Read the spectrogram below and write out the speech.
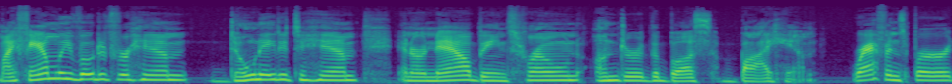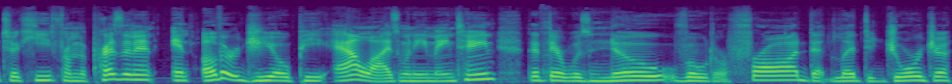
My family voted for him, donated to him, and are now being thrown under the bus by him. Raffensperger took heat from the president and other GOP allies when he maintained that there was no voter fraud that led to Georgia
